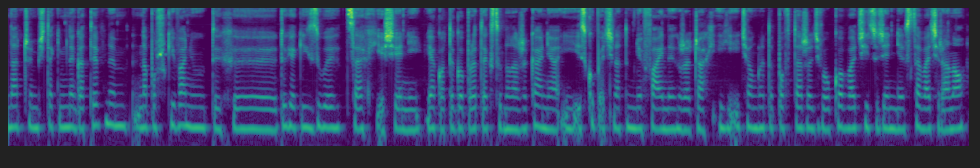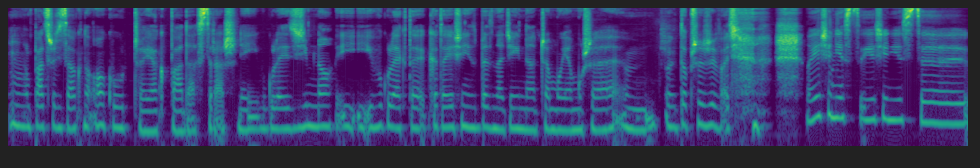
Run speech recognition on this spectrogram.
na czymś takim negatywnym, na poszukiwaniu tych, tych jakichś złych cech jesieni, jako tego pretekstu do narzekania i skupiać się na tym niefajnym rzeczach i, i ciągle to powtarzać, wołkować i codziennie wstawać rano, mm, patrzeć za okno, o kurczę, jak pada strasznie i w ogóle jest zimno i, i w ogóle jak ta, jak ta jesień jest beznadziejna, czemu ja muszę um, to przeżywać. No jesień jest, jesień jest y,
